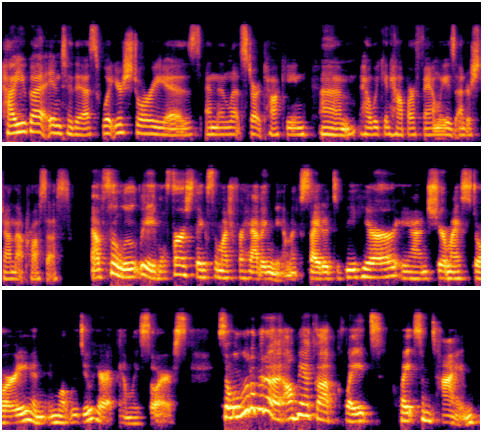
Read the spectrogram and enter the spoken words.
how you got into this, what your story is, and then let's start talking um, how we can help our families understand that process. Absolutely. Well, first, thanks so much for having me. I'm excited to be here and share my story and, and what we do here at Family Source. So, a little bit of, I'll back up quite quite some time.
